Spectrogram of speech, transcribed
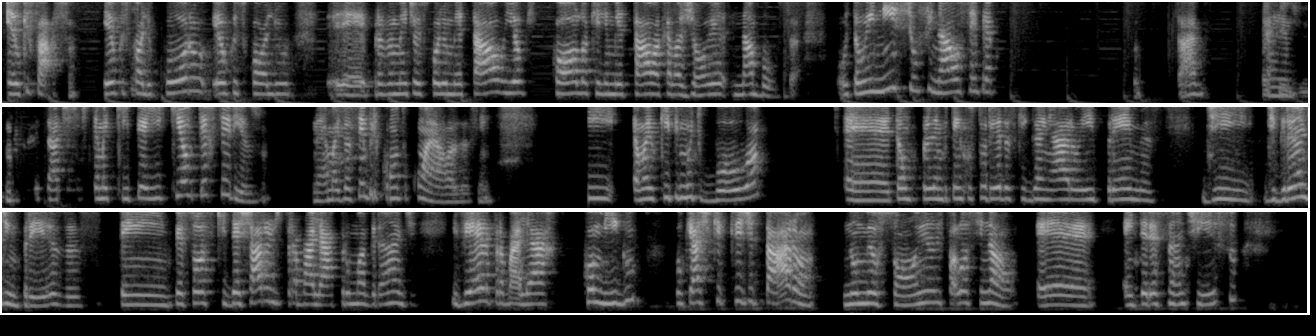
eu que faço. Eu que escolho couro, eu que escolho, é, provavelmente eu escolho metal e eu que colo aquele metal, aquela joia na bolsa. Então, o início e o final sempre é. Sabe? É, na verdade, a gente tem uma equipe aí que eu terceirizo, né? Mas eu sempre conto com elas, assim. E é uma equipe muito boa. É, então, por exemplo, tem costureiras que ganharam aí prêmios de, de grandes empresas, tem pessoas que deixaram de trabalhar para uma grande e vieram trabalhar comigo, porque acho que acreditaram no meu sonho e falou assim, não, é, é interessante isso.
